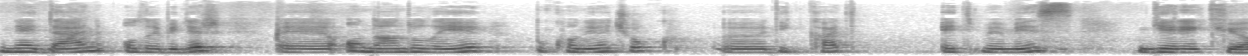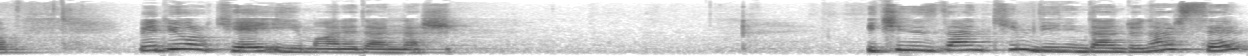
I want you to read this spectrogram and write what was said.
neden olabilir. E, ondan dolayı bu konuya çok e, dikkat etmemiz gerekiyor. Ve diyor ki iman edenler. İçinizden kim dininden dönerse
